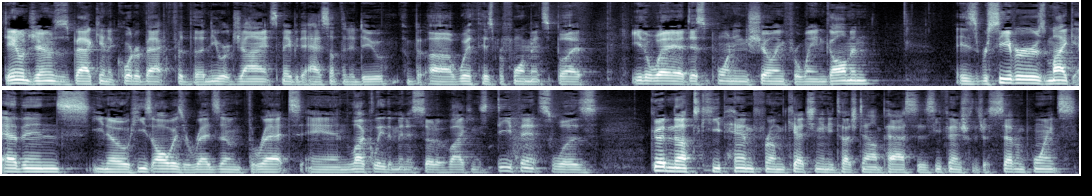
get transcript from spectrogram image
Daniel Jones is back in a quarterback for the New York Giants. Maybe that has something to do uh, with his performance, but either way, a disappointing showing for Wayne Gallman. His receivers, Mike Evans, you know, he's always a red zone threat, and luckily the Minnesota Vikings defense was good enough to keep him from catching any touchdown passes. He finished with just seven points.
